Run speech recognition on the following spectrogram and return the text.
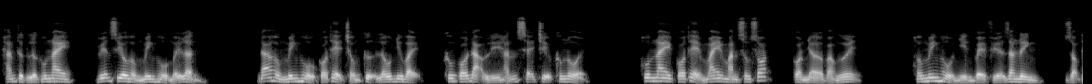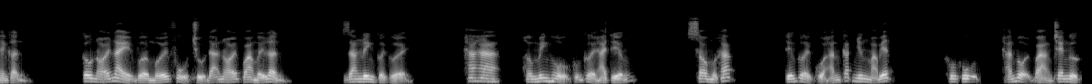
Hắn thực lực hôm nay, viễn siêu hồng minh hổ mấy lần. Đã hồng minh hổ có thể chống cự lâu như vậy, không có đạo lý hắn sẽ chịu không nổi hôm nay có thể may mắn sống sót, còn nhờ vào ngươi. Hồng minh hổ nhìn về phía giang linh, giọng thành khẩn. Câu nói này vừa mới phủ chủ đã nói qua mấy lần. Giang linh cười cười. Ha ha, hồng minh hổ cũng cười hai tiếng. Sau một khắc, tiếng cười của hắn cắt nhưng mà biết. Khu khu, hắn vội vàng che ngực,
